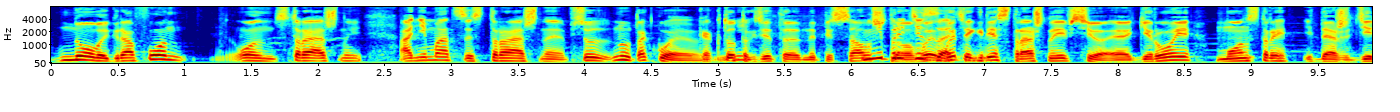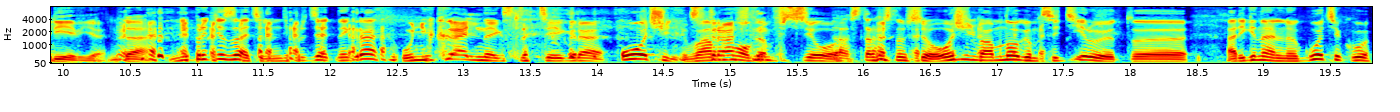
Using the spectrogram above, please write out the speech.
новый графон. Он страшный. Анимация страшная. Все, ну, такое. Как кто-то Не- где-то написал, что в, в этой игре страшное все. Герои, монстры и даже деревья. Да, непритязательная, непритязательная игра. Уникальная, кстати, игра. очень во Страшно многом... всё. Да, страшно все. Очень во многом цитирует э, оригинальную готику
